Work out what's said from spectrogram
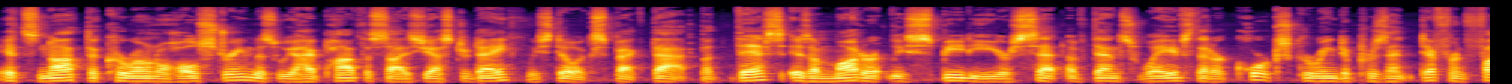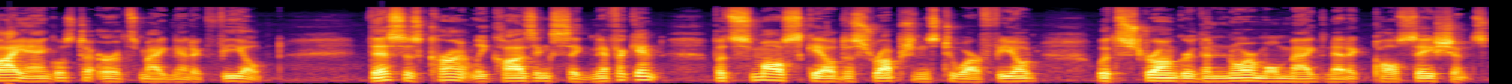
It's not the coronal hole stream as we hypothesized yesterday, we still expect that, but this is a moderately speedier set of dense waves that are corkscrewing to present different phi angles to Earth's magnetic field. This is currently causing significant but small scale disruptions to our field with stronger than normal magnetic pulsations.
